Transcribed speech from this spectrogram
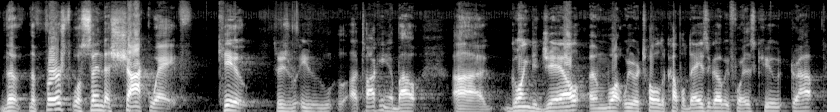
The, the first will send a shockwave. Q. So he's, he's uh, talking about uh, going to jail and what we were told a couple days ago before this Q drop.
